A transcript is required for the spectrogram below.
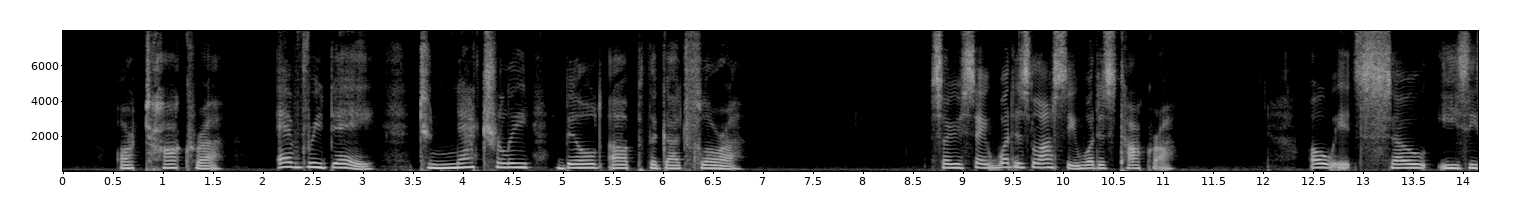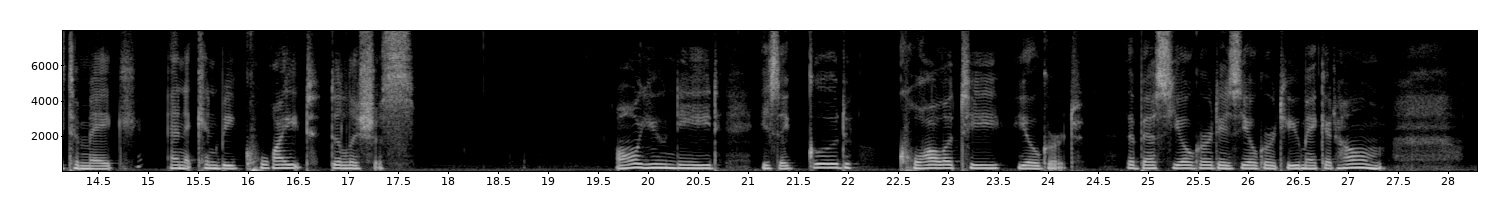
or takra every day to naturally build up the gut flora. So you say, What is lassi? What is takra? Oh, it's so easy to make and it can be quite delicious. All you need is a good quality yogurt. The best yogurt is yogurt you make at home.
